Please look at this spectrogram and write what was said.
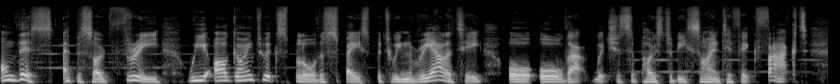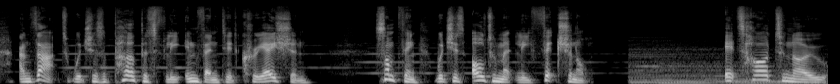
On this, episode three, we are going to explore the space between reality, or all that which is supposed to be scientific fact, and that which is a purposefully invented creation. Something which is ultimately fictional. It's hard to know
